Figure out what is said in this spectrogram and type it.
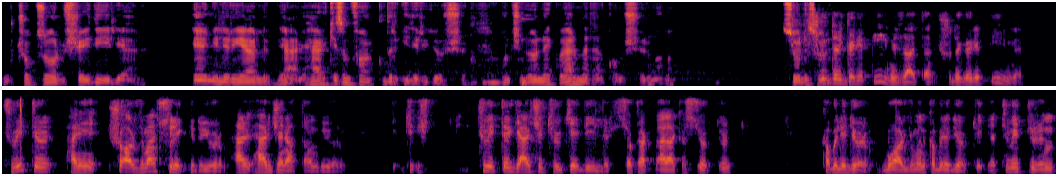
Bu çok zor bir şey değil yani. En ileri yerli, yani herkesin farklıdır ileri görüşü. Onun için örnek vermeden konuşuyorum ama Söyle, söyle. Şurada garip değil mi zaten? Şurada garip değil mi? Twitter hani şu argüman sürekli duyuyorum. Her her cenahtan duyuyorum. Twitter gerçek Türkiye değildir. Sokakla alakası yoktur. Kabul ediyorum. Bu argümanı kabul ediyorum. Twitter'ın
